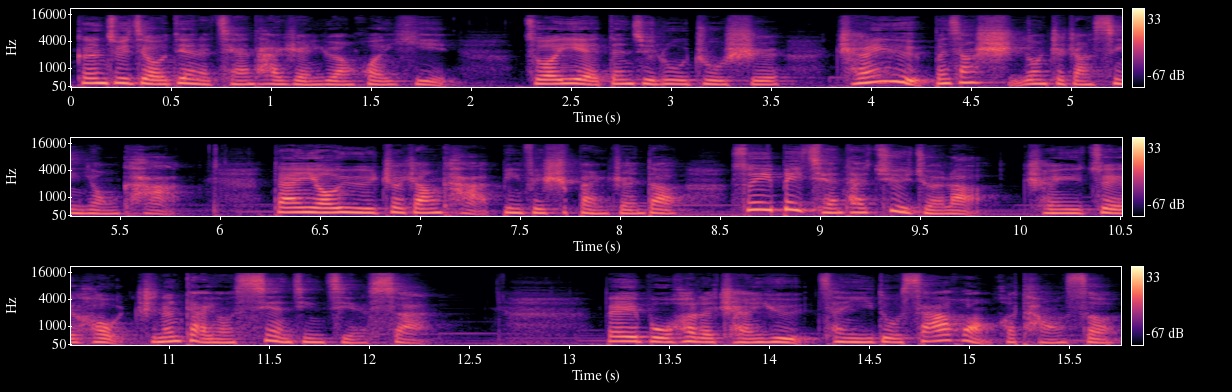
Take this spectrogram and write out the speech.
根据酒店的前台人员回忆，昨夜登记入住时，陈宇本想使用这张信用卡，但由于这张卡并非是本人的，所以被前台拒绝了。陈宇最后只能改用现金结算。被捕后的陈宇曾一度撒谎和搪塞，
